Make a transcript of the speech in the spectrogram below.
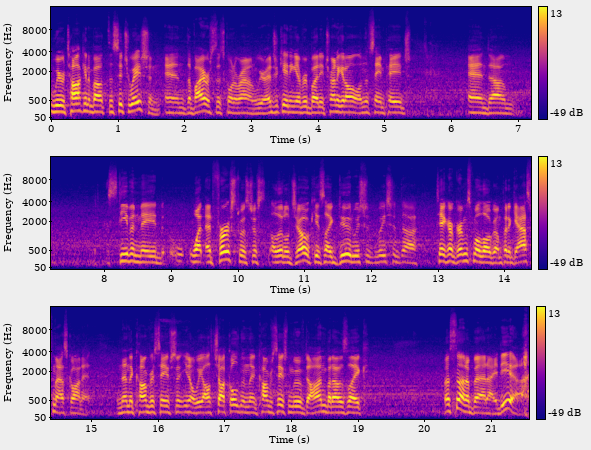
we were talking about the situation and the virus that's going around. We were educating everybody, trying to get all on the same page. And um, Stephen made what at first was just a little joke. He's like, dude, we should, we should uh, take our Grimsmo logo and put a gas mask on it. And then the conversation, you know, we all chuckled and the conversation moved on, but I was like, that's not a bad idea.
